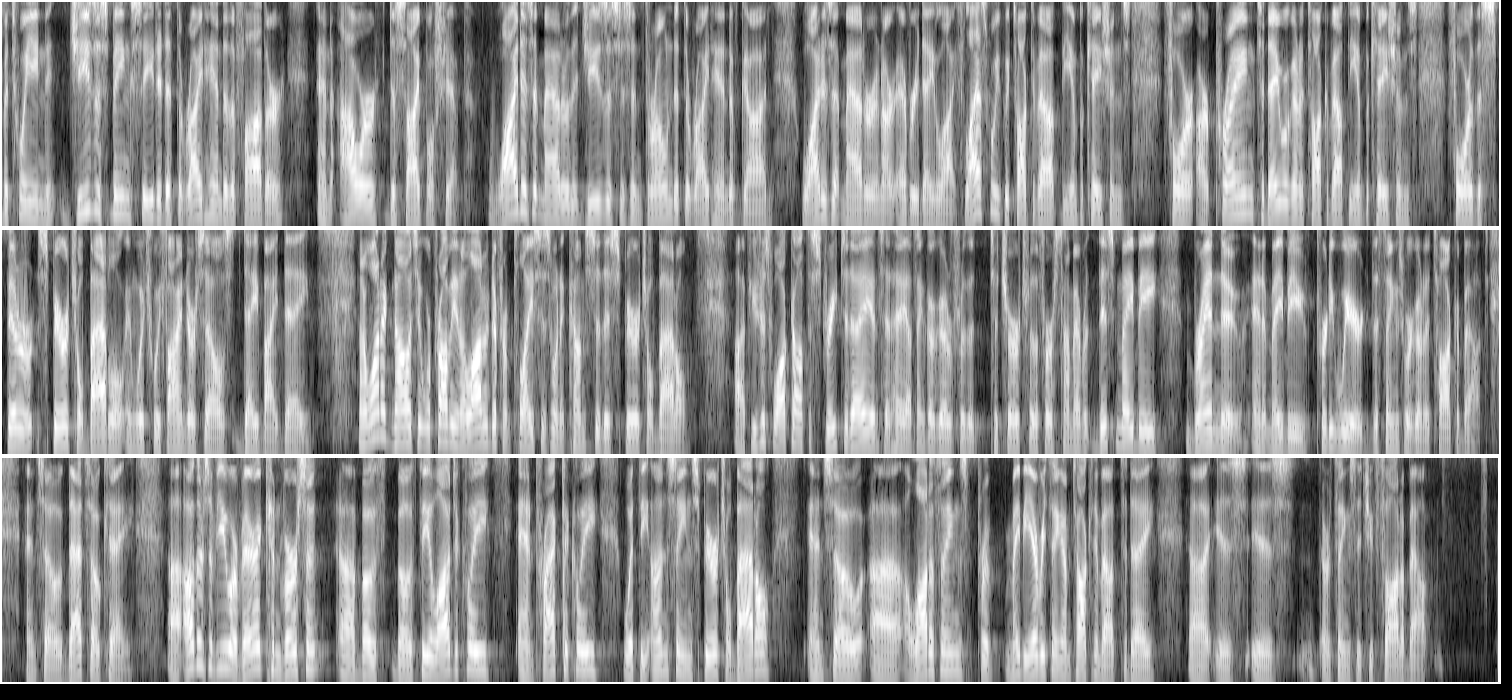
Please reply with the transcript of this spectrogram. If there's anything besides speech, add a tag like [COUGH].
between Jesus being seated at the right hand of the Father and our discipleship. Why does it matter that Jesus is enthroned at the right hand of God? Why does it matter in our everyday life? Last week we talked about the implications for our praying. Today we're going to talk about the implications for the spir- spiritual battle in which we find ourselves day by day. And I want to acknowledge that we're probably in a lot of different places when it comes to this spiritual battle. Uh, if you just walked off the street today and said, "Hey, I think I'll go for the, to church for the first time ever," this may be brand new and it may be pretty weird. The things we're going to talk about, and so that's okay. Uh, others of you are very conversant, uh, both both theologically and practically, with the unseen spiritual battle. And so, uh, a lot of things, maybe everything I'm talking about today, uh, is is are things that you've thought about.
